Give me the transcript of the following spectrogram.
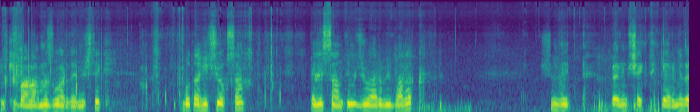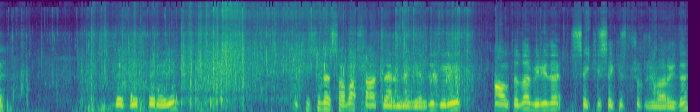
iki balığımız var demiştik. Bu da hiç yoksa 50 santim civarı bir balık. Şimdi benim çektiklerimi de size göstereyim. İkisi de sabah saatlerinde geldi. Biri 6'da biri de 8-8.30 civarıydı.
